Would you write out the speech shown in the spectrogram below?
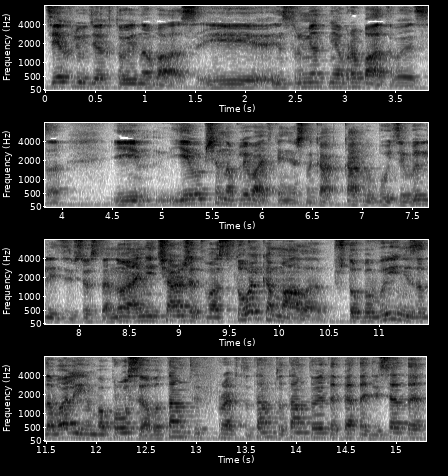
тех людях, то и на вас. И инструмент не обрабатывается. И ей вообще наплевать, конечно, как, как вы будете выглядеть и все остальное. Они чаржат вас столько мало, чтобы вы не задавали им вопросы, а вот там ты правь, то там, то там, то это, пятое, десятое.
